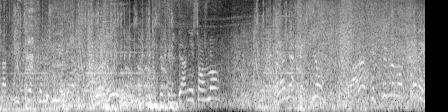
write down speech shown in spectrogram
Courir comme gars. C'était le dernier changement. Dernière section. Voilà, c'est plus le moment de traîner.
